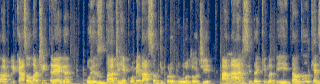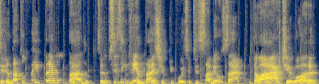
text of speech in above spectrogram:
a aplicação lá te entrega o resultado de recomendação de produto ou de análise daquilo ali e tal. Então, quer dizer, já está tudo meio pré-montado. Você não precisa inventar esse tipo de coisa, você precisa saber usar. Então, a arte agora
